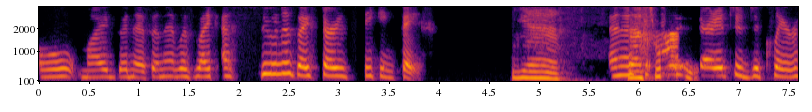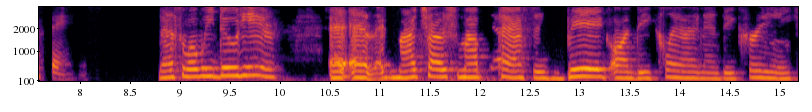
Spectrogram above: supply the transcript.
oh my goodness. And it was like, as soon as I started speaking faith. Yes and that's right. started to declare things. That's what we do here. And, and, my church, my yeah. pastor is big on declaring and decreeing.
